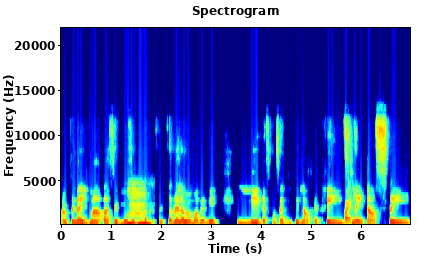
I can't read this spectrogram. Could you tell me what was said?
un peu naïvement, ah, c'est beau, mm-hmm. c'est ça, mais là, à un moment donné, les responsabilités de l'entreprise, l'intensité,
